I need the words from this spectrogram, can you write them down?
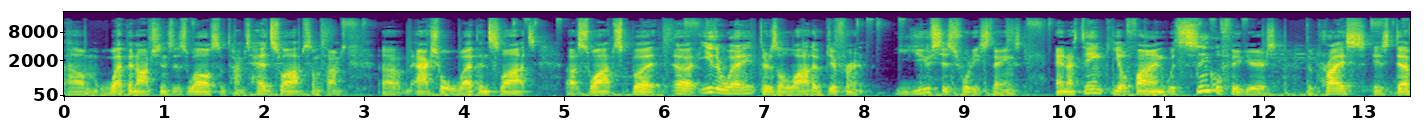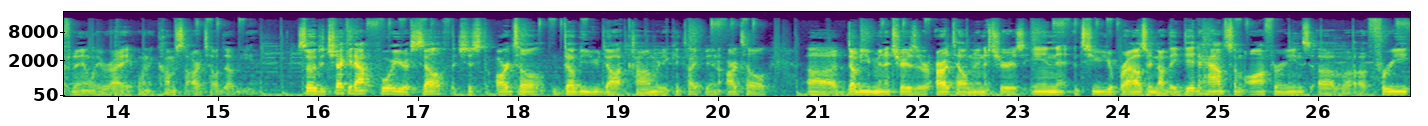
um, weapon options as well sometimes head swaps sometimes uh, actual weapon slots uh, swaps but uh, either way there's a lot of different uses for these things and I think you'll find with single figures the price is definitely right when it comes to Artel W. So to check it out for yourself, it's just artelw.com where you can type in Artel uh, W miniatures or Artel miniatures into your browser. Now they did have some offerings of uh, free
